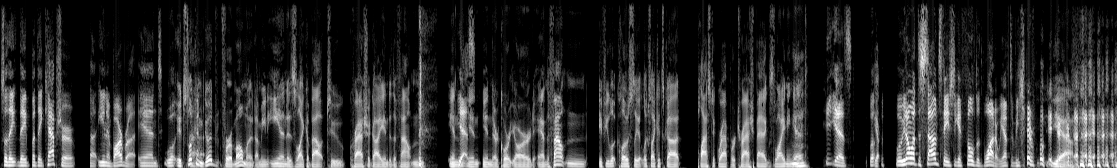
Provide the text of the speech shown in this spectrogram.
So they they but they capture uh, Ian and Barbara, and well, it's looking Uh, good for a moment. I mean, Ian is like about to crash a guy into the fountain in Yes. in in their courtyard, and the fountain, if you look closely, it looks like it's got plastic wrap or trash bags lining Mhm. it. yes, well, Yep. well, we don't want the soundstage to get filled with water. We have to be careful. here. Yeah.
